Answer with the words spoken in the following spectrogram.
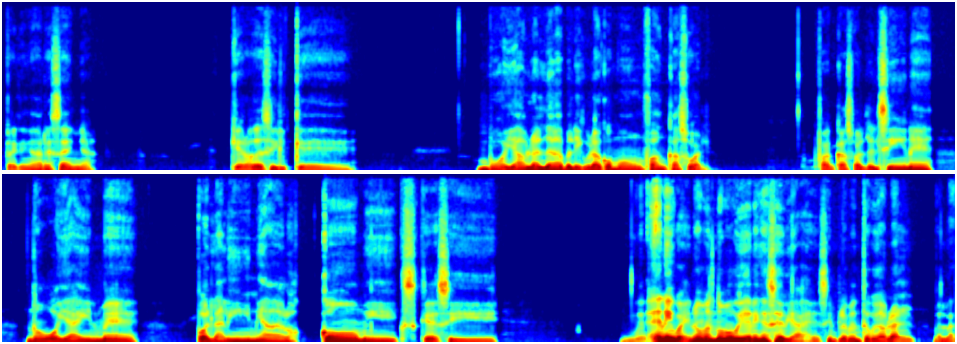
pequeña reseña, quiero decir que voy a hablar de la película como un fan casual. Fan casual del cine, no voy a irme por la línea de los cómics, que si... Anyway, no, no, me voy a ir en ese viaje. Simplemente voy a hablar, ¿verdad?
